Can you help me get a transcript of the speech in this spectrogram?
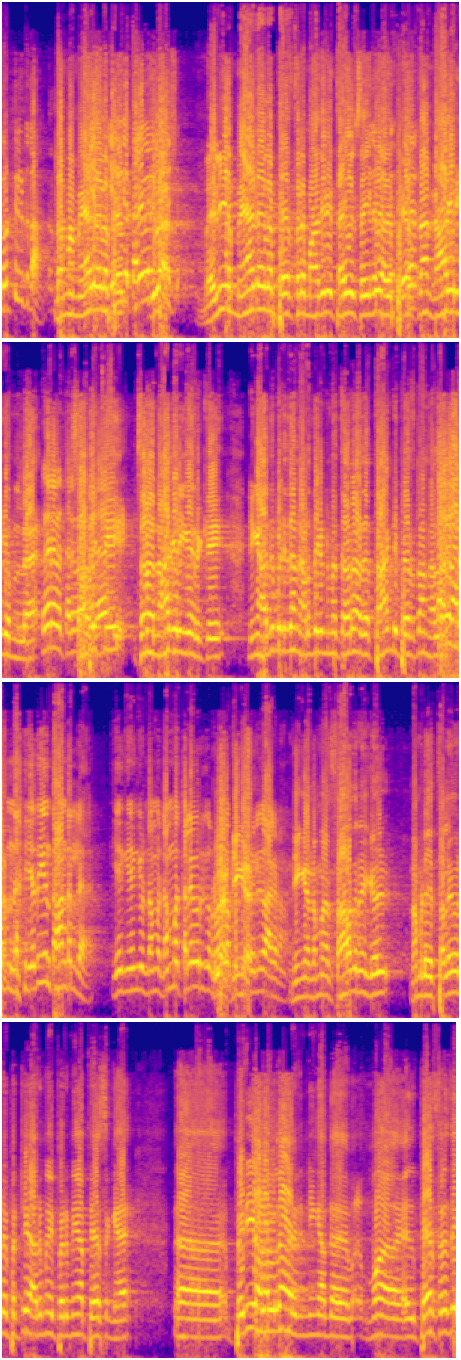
தொட்டுக்கிட்டு தான் நம்ம மேடையில பேச- வெளிய மேடையில பேசுற மாதிரி தயவு செய்து அது பேசினா நாகரிகம் இல்ல. சபைக்கு சில நாகரிகம் இருக்கு. நீங்க அதுபடிதான் நடந்துக்கணுமே தவிர அதை தாண்டி பேசினா நல்லா எதையும் தாண்டல. எங்க எங்க நம்ம நம்ம தலைவருக்கு ரோலை பத்தி நீங்க சொல்லிதாகணும் நீங்க நம்ம சாதனைகள் நம்முடைய தலைவரை பற்றி அருமை பெருமையா பேசுங்க. அஹ், பெரிய அளவுல நீங்க அந்த மொ- இது பேசுறது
